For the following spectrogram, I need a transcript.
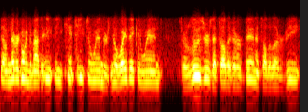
they'll never go into amount to anything. You can't teach them to win. There's no way they can win. They're losers. That's all they've ever been. That's all they'll ever be.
